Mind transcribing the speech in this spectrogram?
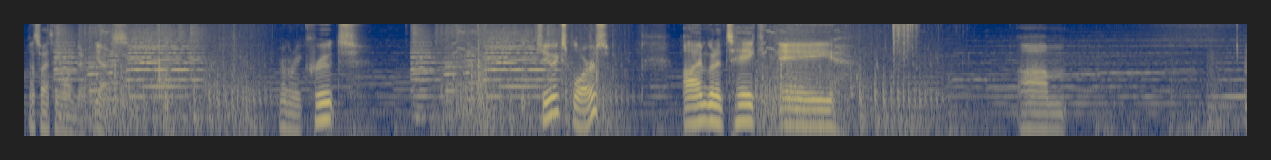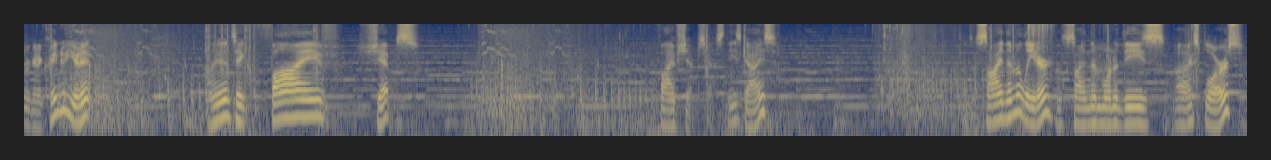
That's what I think I want to do. Yes. We're going to recruit two explorers. I'm going to take a... Um... We're going to create a new unit. I'm going to take five ships. Five ships, yes. These guys. let's assign them a leader. Let's assign them one of these uh, explorers.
